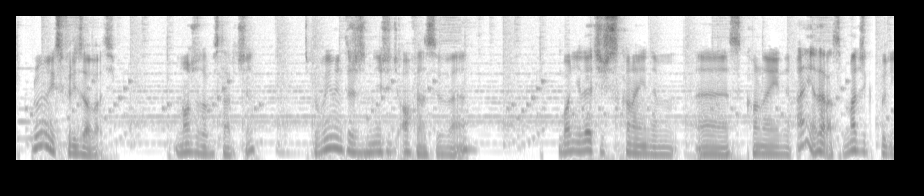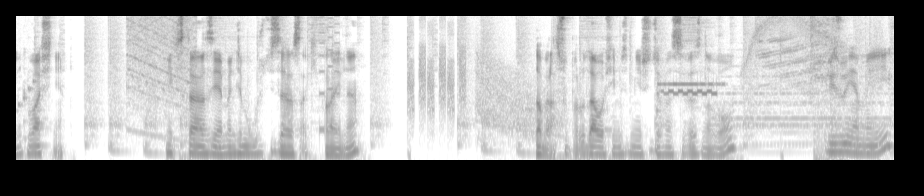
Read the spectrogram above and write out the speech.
Spróbujmy ich sfrizować. Może to wystarczy. Spróbujmy też zmniejszyć ofensywę. Bo nie lecisz z kolejnym, e, z kolejnym... A nie, zaraz, Magic Pudding, właśnie. Niech teraz je, będzie mógł rzucić zaraz aki kolejne. Dobra, super, udało się im zmniejszyć ofensywę znowu. Frizujemy ich.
